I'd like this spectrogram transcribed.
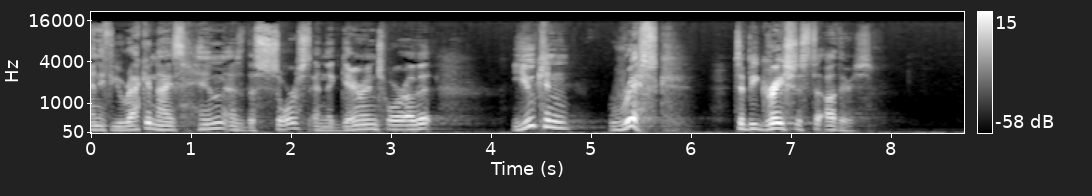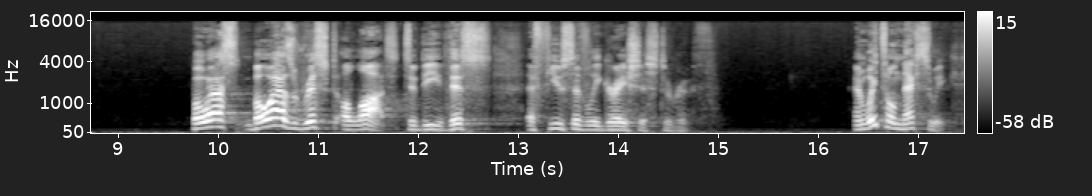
And if you recognize Him as the source and the guarantor of it, you can risk to be gracious to others. Boaz, Boaz risked a lot to be this effusively gracious to Ruth. And wait till next week.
